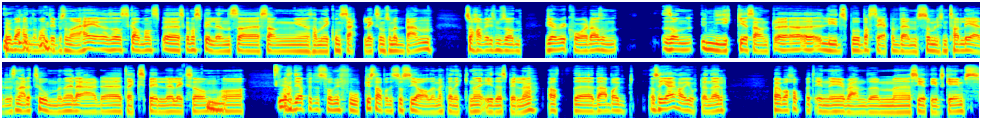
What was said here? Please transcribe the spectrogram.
Hvor det bare handler om at type sånn Hei, altså skal, man, skal man spille en sang sammen i konsert, liksom, som et band, så har vi liksom sånn Vi har recorda sånn sånn unike sound, uh, lydspor basert på hvem som liksom tar ledelsen. Er det trommene, eller er det trekkspillet, liksom? Mm. Og ja. altså, De har puttet så mye fokus da, på de sosiale mekanikkene i det spillet at uh, det er bare Altså, jeg har gjort en del, og jeg har bare hoppet inn i random uh, Sea of Thieves games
